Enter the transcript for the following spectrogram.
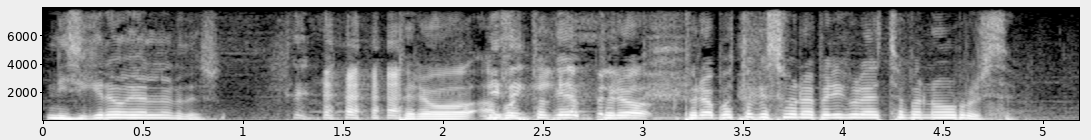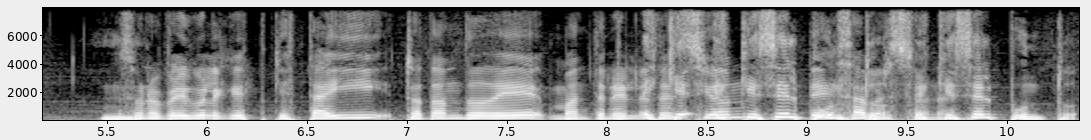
ni siquiera voy a hablar de eso. Pero apuesto que pero, pero apuesto que es una película hecha para no aburrirse. Es una película que, que está ahí tratando de mantener la Mm. es que, atención es que es el de esa punto. persona. Es que es el punto.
